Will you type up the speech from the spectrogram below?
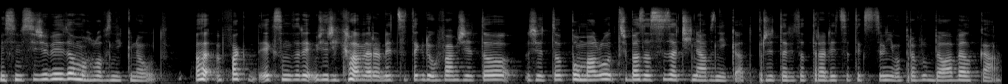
Myslím si, že by to mohlo vzniknout. A fakt, jak jsem tady už říkala Veronice, tak doufám, že to, že to pomalu třeba zase začíná vznikat, protože tady ta tradice textilní opravdu byla velká.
